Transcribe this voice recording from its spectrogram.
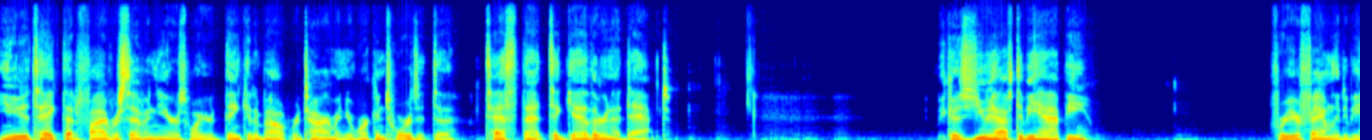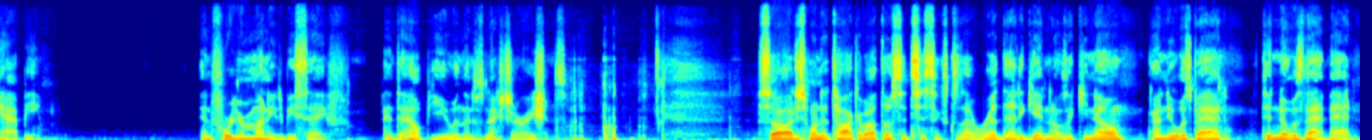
You need to take that five or seven years while you're thinking about retirement, you're working towards it to test that together and adapt. Because you have to be happy for your family to be happy and for your money to be safe and to help you and those next generations. So I just wanted to talk about those statistics because I read that again and I was like, you know, I knew it was bad. Didn't know it was that bad.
